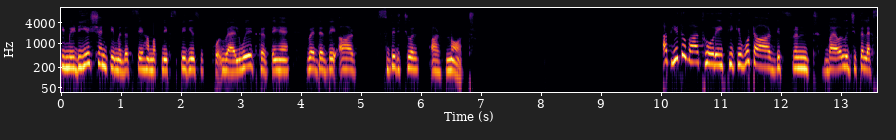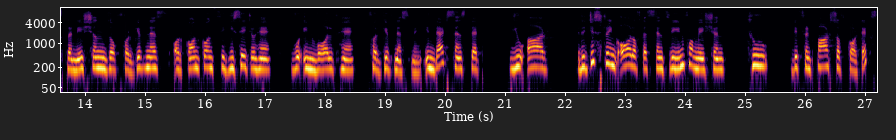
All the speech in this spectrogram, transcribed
کی میڈیشن کی مدد سے ہم اپنے ایکسپیرئنس کو ویلویٹ کرتے ہیں whether they are spiritual or not اب یہ تو بات ہو رہی تھی کہ what are different biological explanation of forgiveness اور کون کون سے حصے جو ہیں وہ انوالو ہیں فار گیونیس میں in that sense that you are registering all of the sensory information through different parts of cortex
